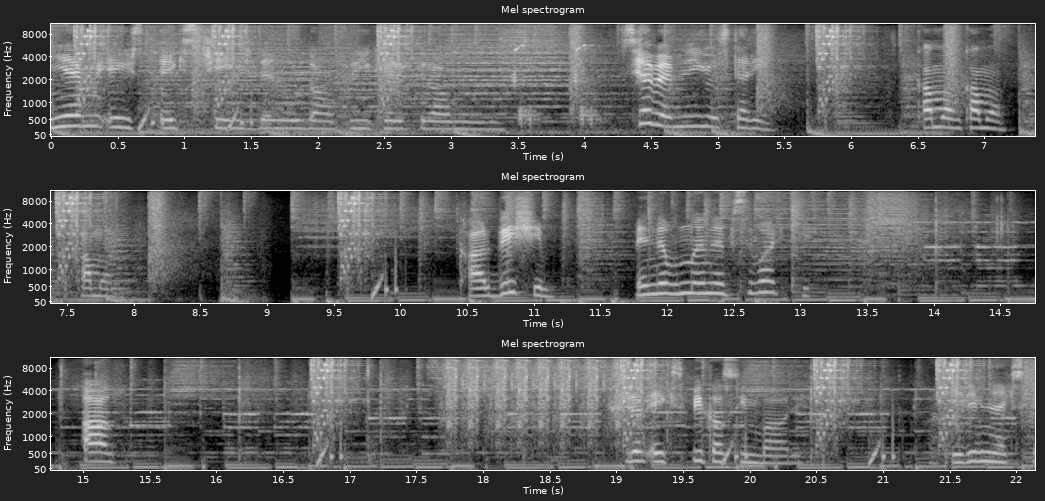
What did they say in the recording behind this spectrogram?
Niye mi ex- Exchange'den oradan free character almıyorum? Sebebini göstereyim. Come on, come on, come on. Kardeşim, bende bunların hepsi var ki. Al. Şuradan XP kasayım bari. Bak 7000 XP.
